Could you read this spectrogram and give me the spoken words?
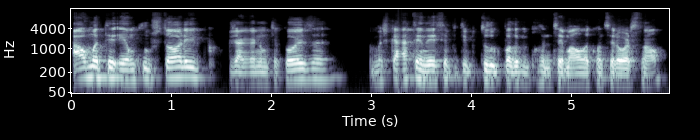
há uma, é um clube histórico que já ganhou muita coisa, mas que há a tendência para tipo, tudo o que pode acontecer mal acontecer ao Arsenal.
